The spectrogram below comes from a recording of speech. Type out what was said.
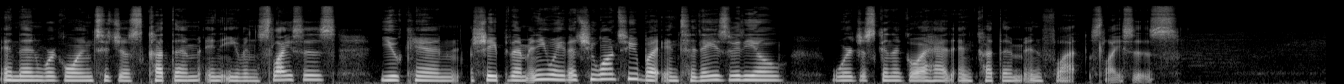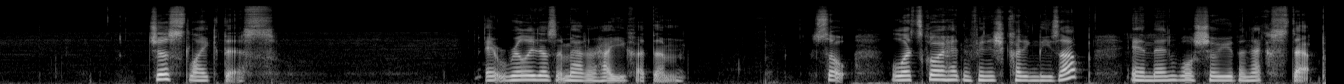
and then we're going to just cut them in even slices. You can shape them any way that you want to, but in today's video, we're just going to go ahead and cut them in flat slices. Just like this. It really doesn't matter how you cut them. So let's go ahead and finish cutting these up and then we'll show you the next step.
